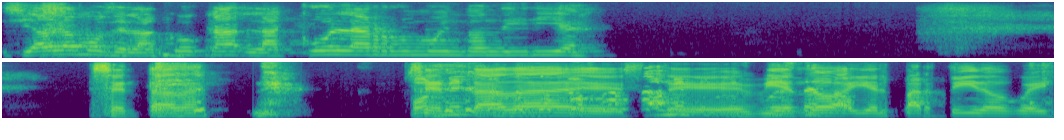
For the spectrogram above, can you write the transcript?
Si hablamos de la coca, ¿la cola, Romo, en dónde iría? Sentada. sentada este, viendo ahí el partido, güey.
